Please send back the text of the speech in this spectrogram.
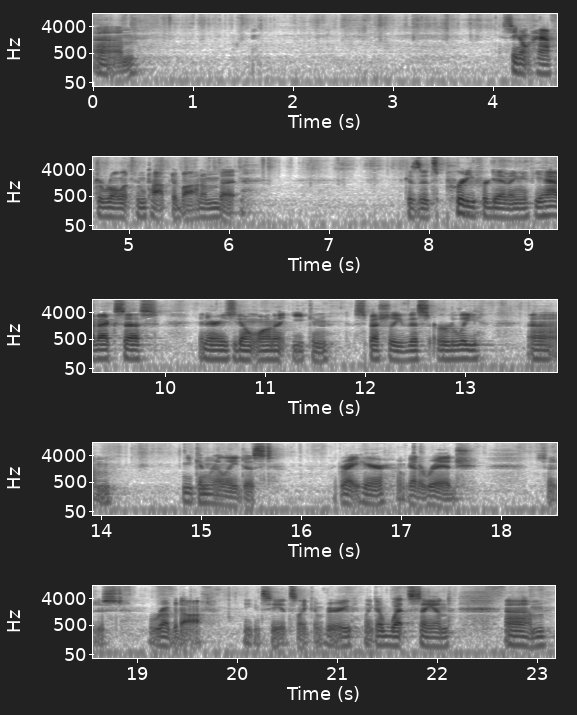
um, so you don't have to roll it from top to bottom, but because it's pretty forgiving. If you have excess in areas you don't want it, you can, especially this early, um, you can really just, like right here, I've got a ridge, so just rub it off. You can see it's like a very, like a wet sand. Um,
